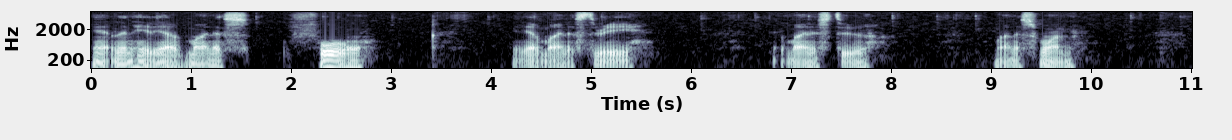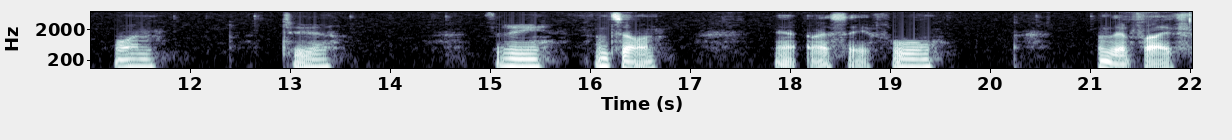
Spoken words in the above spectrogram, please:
Yeah, and then here you have minus 4. Here you have minus 3 minus 2, minus 1, 1, 2, 3, and so on. Yeah, let's say 4, and then 5.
